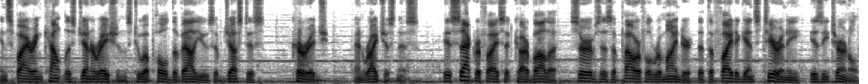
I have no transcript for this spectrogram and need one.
inspiring countless generations to uphold the values of justice, courage, and righteousness. His sacrifice at Karbala serves as a powerful reminder that the fight against tyranny is eternal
